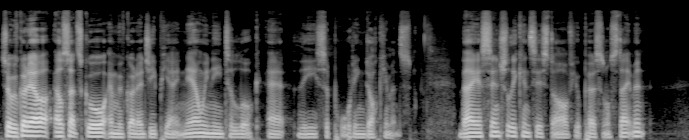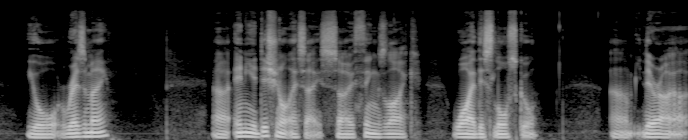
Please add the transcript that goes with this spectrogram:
So we've got our LSAT score and we've got our GPA. Now we need to look at the supporting documents. They essentially consist of your personal statement, your resume, uh, any additional essays. So things like why this law school. Um, there are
